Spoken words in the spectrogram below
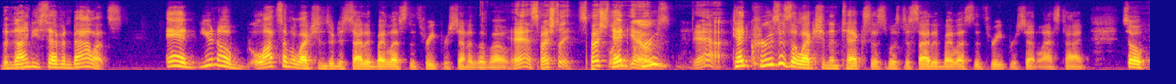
the 97 ballots. Ed, you know, lots of elections are decided by less than three percent of the vote. Yeah, especially especially Ted you know, yeah. Ted Cruz's election in Texas was decided by less than three percent last time. So,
